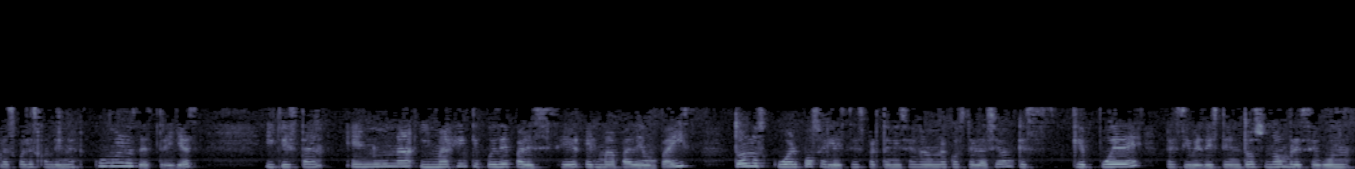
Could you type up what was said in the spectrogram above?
las cuales contienen cúmulos de estrellas y que están en una imagen que puede parecer el mapa de un país. Todos los cuerpos celestes pertenecen a una constelación que, que puede recibir distintos nombres según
